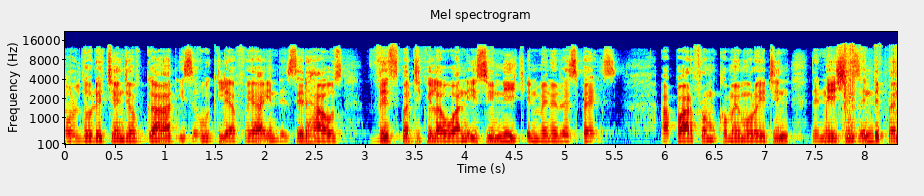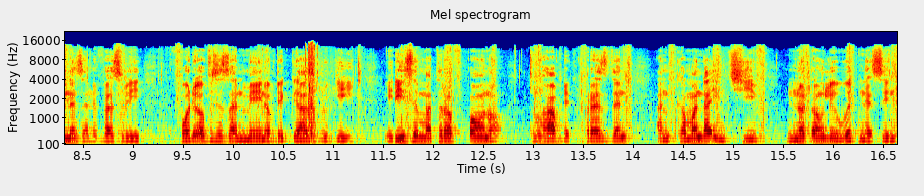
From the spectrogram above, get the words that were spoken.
Although the change of guard is a weekly affair in the State House, this particular one is unique in many respects. Apart from commemorating the nation's independence anniversary, for the officers and men of the Guards Brigade, it is a matter of honor to have the President and Commander-in-Chief not only witnessing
